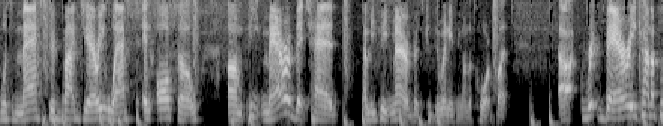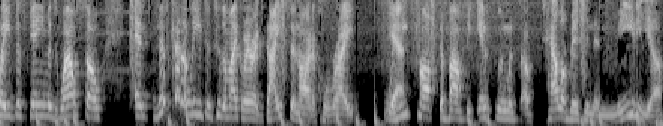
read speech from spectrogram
was mastered by Jerry West. And also, um, Pete Maravich had, I mean, Pete Maravich could do anything on the court, but uh, Rick Barry kind of played this game as well. So, and this kind of leads into the Michael Eric Dyson article, right? when Yes. he talked about the influence of television and media,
